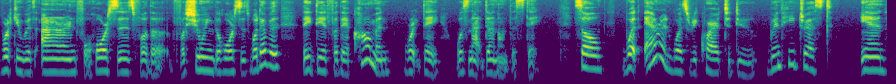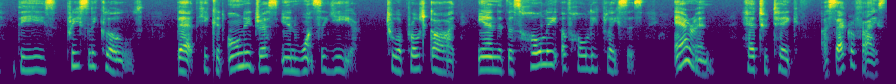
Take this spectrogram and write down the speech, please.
working with iron for horses for the for shoeing the horses. Whatever they did for their common work day was not done on this day. So what aaron was required to do when he dressed in these priestly clothes that he could only dress in once a year to approach god in this holy of holy places aaron had to take a sacrifice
